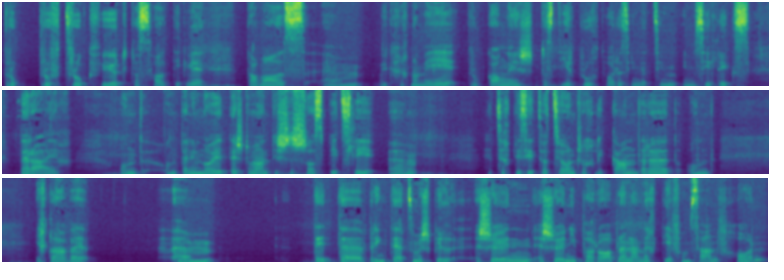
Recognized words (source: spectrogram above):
darauf zurückführt, dass halt irgendwie damals ähm, wirklich noch mehr darum gegangen ist, dass Tiere gebraucht worden sind, jetzt im, im Siedlungsbereich. Und, und dann im Neuen Testament ist es schon ein bisschen, ähm, hat sich die Situation schon ein bisschen geändert und ich glaube, ähm, dort äh, bringt er zum Beispiel eine schöne, eine schöne Parabel, nämlich die vom Senfkorn,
